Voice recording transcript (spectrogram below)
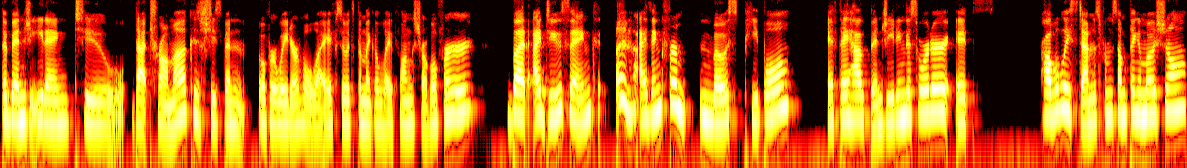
the binge eating to that trauma because she's been overweight her whole life. So it's been like a lifelong struggle for her. But I do think, I think for most people, if they have binge eating disorder, it's probably stems from something emotional,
